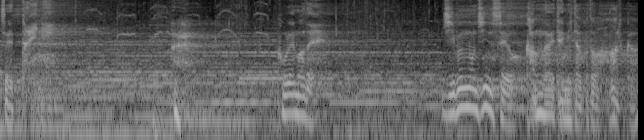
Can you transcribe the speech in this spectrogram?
絶対に。これまで自分の人生を考えてみたことはあるか？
